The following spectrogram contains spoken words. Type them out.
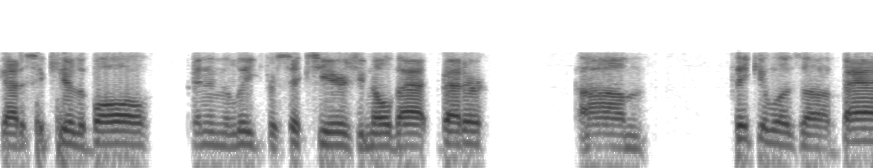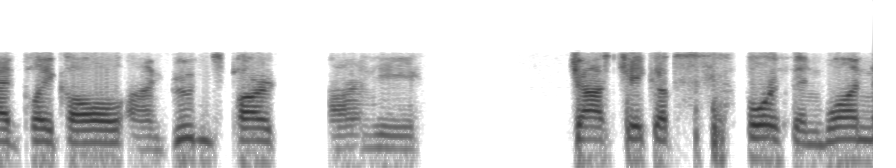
got to secure the ball. Been in the league for six years, you know that better. Um, think it was a bad play call on Gruden's part on the Josh Jacobs fourth and one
